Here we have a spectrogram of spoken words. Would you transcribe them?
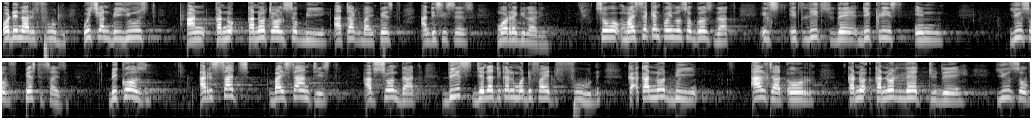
ordinary food, which can be used and cannot, cannot also be attacked by pests and diseases more regularly. So my second point also goes that it leads to the decrease in use of pesticides because a research by scientists have shown that this genetically modified food ca cannot be altered or cannot, cannot lead to the use of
